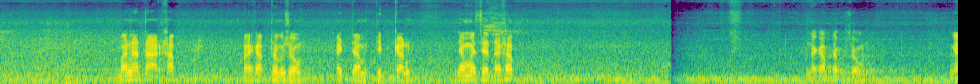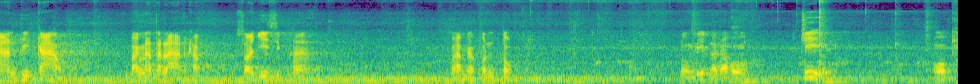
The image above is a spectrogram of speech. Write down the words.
9บางนาตาดครับ ไปครับท่านผู้ชม ไปจำติดกัน ยังไม่เสร็จนะครับ นะครับท่านผู้ชม งานที่9บางนาตราดครับซอย25มาแบบฝนตก ลงลิฟต์แล้วครับผมจี้โอเค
